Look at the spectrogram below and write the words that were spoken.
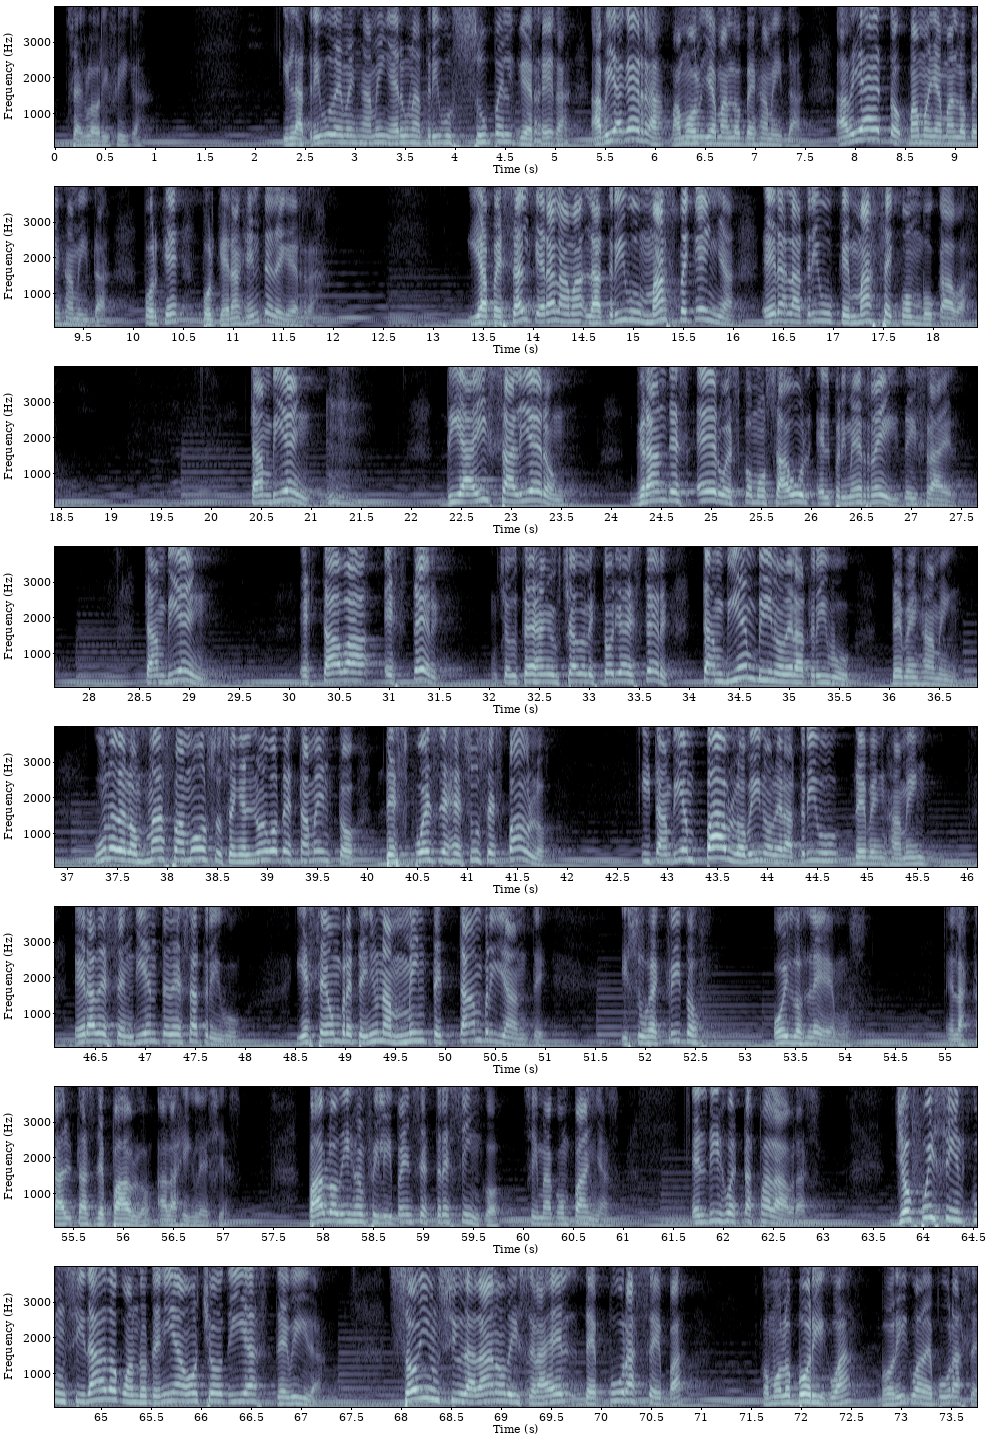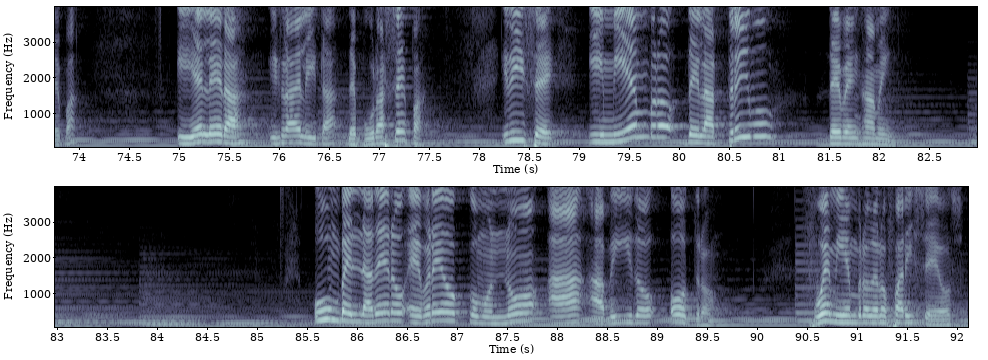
se glorifica. Y la tribu de Benjamín era una tribu súper guerrera. Había guerra, vamos a llamarlos benjamitas. Había esto, vamos a llamarlos benjamitas. ¿Por qué? Porque eran gente de guerra. Y a pesar que era la, la tribu más pequeña, era la tribu que más se convocaba. También de ahí salieron grandes héroes como Saúl, el primer rey de Israel. También estaba Esther, Muchos de ustedes han escuchado la historia de Esther. También vino de la tribu de Benjamín. Uno de los más famosos en el Nuevo Testamento después de Jesús es Pablo. Y también Pablo vino de la tribu de Benjamín. Era descendiente de esa tribu. Y ese hombre tenía una mente tan brillante. Y sus escritos hoy los leemos en las cartas de Pablo a las iglesias. Pablo dijo en Filipenses 3:5, si me acompañas, él dijo estas palabras. Yo fui circuncidado cuando tenía ocho días de vida. Soy un ciudadano de Israel de pura cepa, como los boricua, boricua de pura cepa. Y él era israelita de pura cepa. Y dice, y miembro de la tribu de Benjamín. Un verdadero hebreo como no ha habido otro fue miembro de los fariseos,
